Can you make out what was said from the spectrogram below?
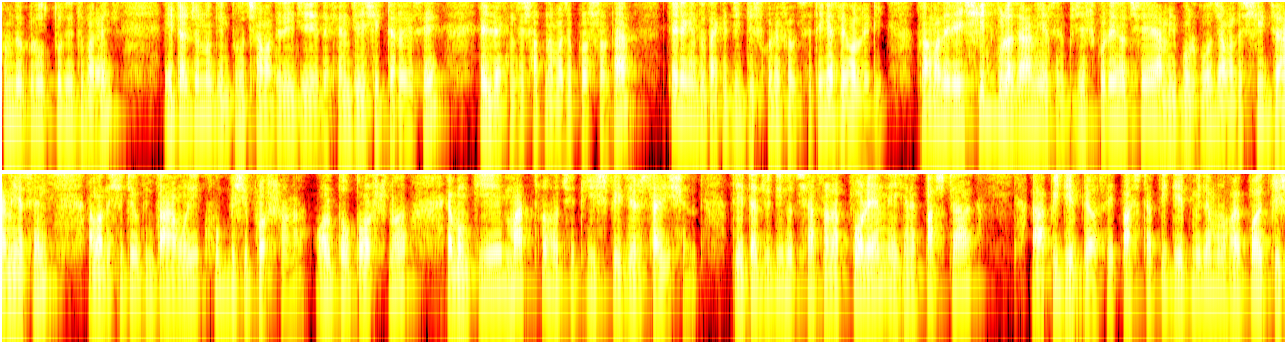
সুন্দর করে উত্তর দিতে পারেন এটার জন্য কিন্তু হচ্ছে আমাদের এই যে দেখেন যে শীটটা রয়েছে, এই যে দেখেন যে সাত নম্বর যে প্রশ্নটা, তো এটা কিন্তু তাকে জিজ্ঞেস করে ফেলছে, ঠিক আছে অলরেডি তো আমাদের এই শীটগুলো যারা নিয়েছেন, বিশেষ করে হচ্ছে আমি বলব যে আমাদের শীট যারা নিয়েছেন, আমাদের শীটেও কিন্তু আমরই খুব বেশি প্রশ্ন না, অল্প প্রশ্ন এবং কি মাত্র হচ্ছে ত্রিশ পেজের সাজেশন তো এটা যদি হচ্ছে আপনারা পড়েন, এখানে পাঁচটা পিডিএফ দেওয়া আছে, পাঁচটা পিডিএফ মিলে মনে হয় পঁয়ত্রিশ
